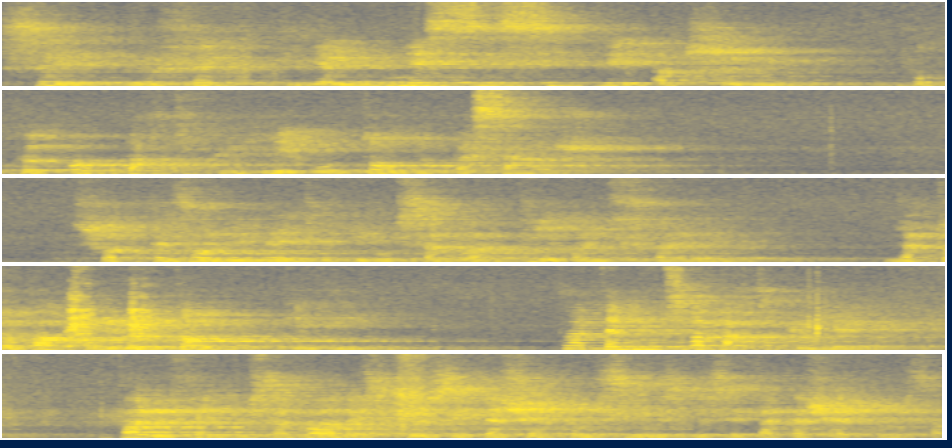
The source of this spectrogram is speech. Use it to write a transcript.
c'est le fait qu'il y a une nécessité absolue pour que, en particulier au temps de passage, soient présents les maîtres qui vont savoir dire à Israël la Torah pour le temps qu'ils vivent. Pas telle mitzvah particulière, pas le fait de savoir est-ce que c'est cachère comme ci ou est-ce que c'est pas cachère comme ça.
